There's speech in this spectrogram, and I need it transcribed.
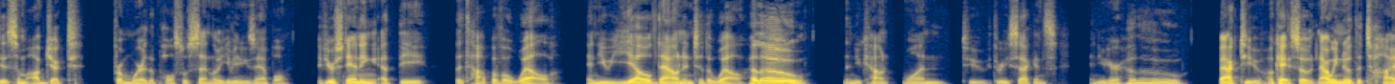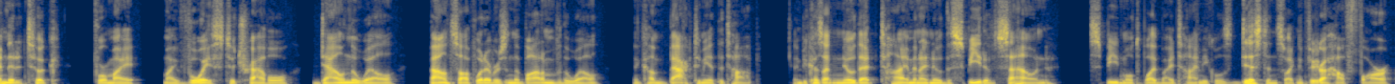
to some object from where the pulse was sent. Let me give you an example. If you're standing at the, the top of a well and you yell down into the well, hello, then you count one, two, three seconds, and you hear hello back to you. Okay, so now we know the time that it took for my my voice to travel down the well, bounce off whatever's in the bottom of the well, and come back to me at the top. And because I know that time and I know the speed of sound, speed multiplied by time equals distance. So I can figure out how far,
